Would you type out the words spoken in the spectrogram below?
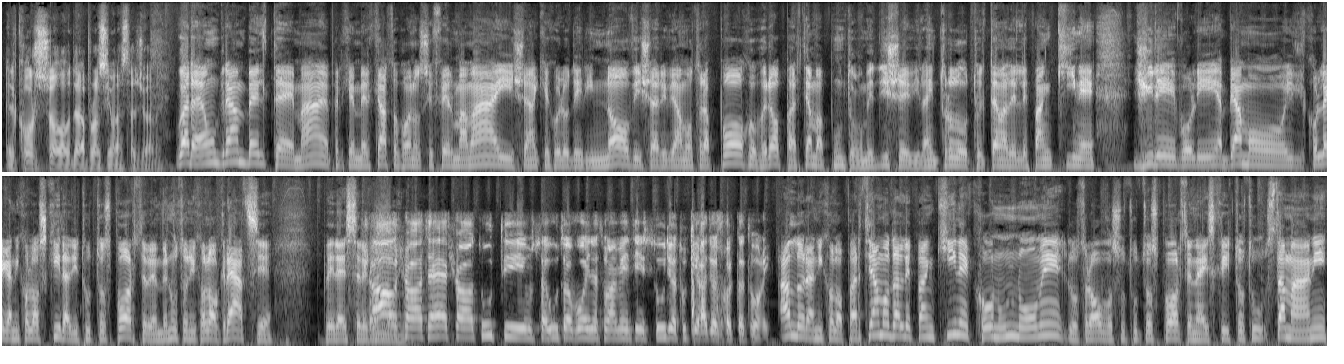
nel corso della prossima stagione. Guarda, è un gran bel tema, eh, perché il mercato poi non si ferma mai, c'è anche quello dei rinnovi, ci arriviamo tra poco, però partiamo appunto, come dicevi, l'ha introdotto il tema delle panchine girevoli. Abbiamo il collega Nicolò Schira di Tutto Sport, benvenuto Nicolò, grazie per essere ciao. Ciao a te, ciao a tutti, un saluto a voi naturalmente in studio, a tutti i radioascoltatori. Allora Nicolò, partiamo dalle panchine con un nome, lo trovo su Tutto Sport, ne hai scritto tu stamani,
